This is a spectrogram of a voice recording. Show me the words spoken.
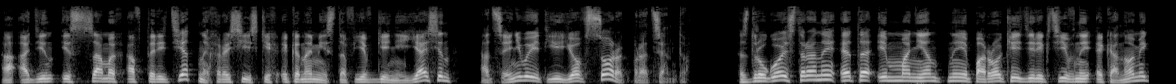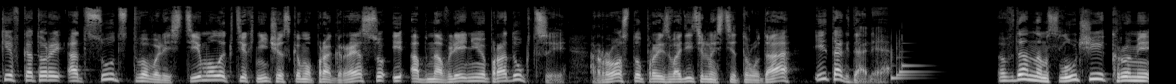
а один из самых авторитетных российских экономистов Евгений Ясин оценивает ее в 40%. С другой стороны, это имманентные пороки директивной экономики, в которой отсутствовали стимулы к техническому прогрессу и обновлению продукции, росту производительности труда и так далее. В данном случае, кроме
